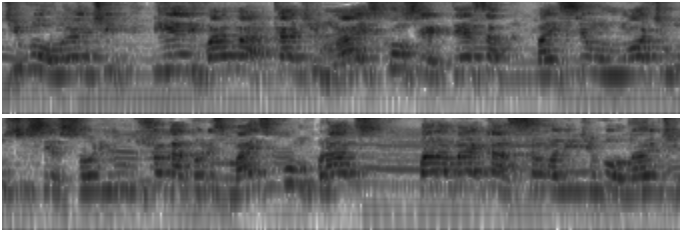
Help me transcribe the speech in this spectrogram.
de volante e ele vai marcar demais, com certeza vai ser um ótimo sucessor e um dos jogadores mais comprados para a marcação ali de volante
